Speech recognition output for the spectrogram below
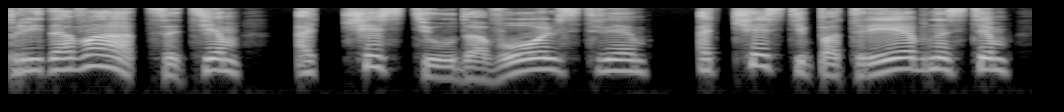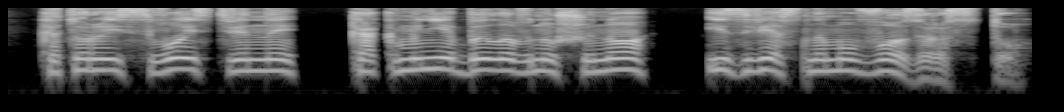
предаваться тем отчасти удовольствиям, отчасти потребностям, которые свойственны, как мне было внушено, известному возрасту.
